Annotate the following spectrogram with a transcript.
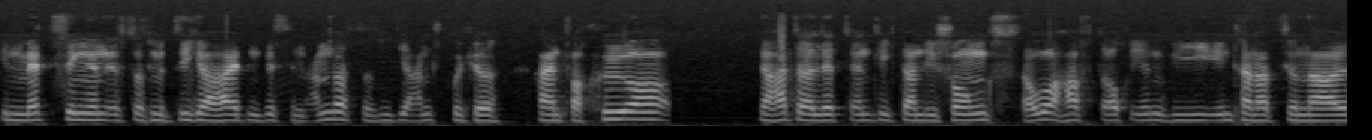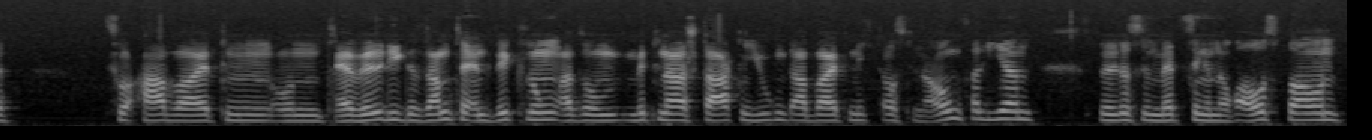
In Metzingen ist das mit Sicherheit ein bisschen anders. Da sind die Ansprüche einfach höher. Da hat er letztendlich dann die Chance, dauerhaft auch irgendwie international zu arbeiten und er will die gesamte Entwicklung, also mit einer starken Jugendarbeit nicht aus den Augen verlieren, will das in Metzingen noch ausbauen.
